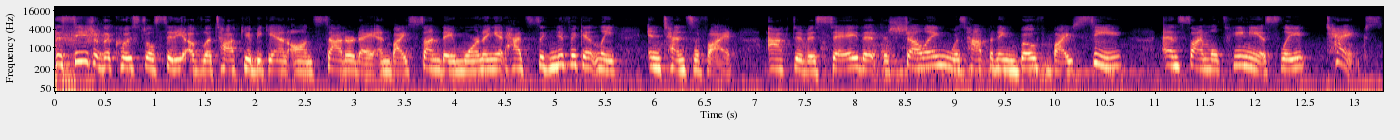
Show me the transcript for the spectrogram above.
The siege of the coastal city of Latakia began on Saturday, and by Sunday morning, it had significantly intensified. Activists say that the shelling was happening both by sea and simultaneously tanks,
